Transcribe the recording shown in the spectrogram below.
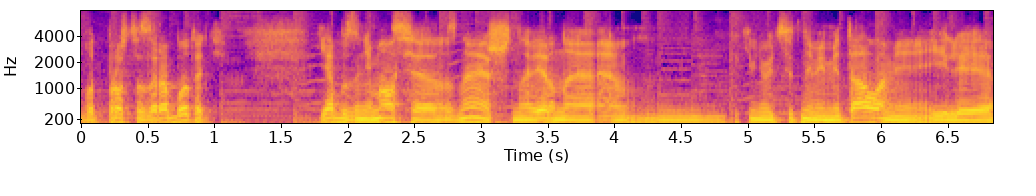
вот просто заработать, я бы занимался, знаешь, наверное, какими-нибудь цветными металлами или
